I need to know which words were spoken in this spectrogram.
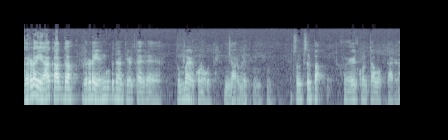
ಗರುಡ ಆಗ್ದ ಗರುಡ ಹೆಂಗೆ ಹುಟ್ಟದ ಅಂತ ಹೇಳ್ತಾ ಇದ್ರೆ ತುಂಬ ಹೇಳ್ಕೊಂಡು ಹೋಗುತ್ತೆ ಚಾರುಗಳಿಗೆ. ಸ್ವಲ್ಪ ಸ್ವಲ್ಪ ಹೇಳ್ಕೊತಾ ಹೋಗ್ತಾ ಇರೋಣ.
